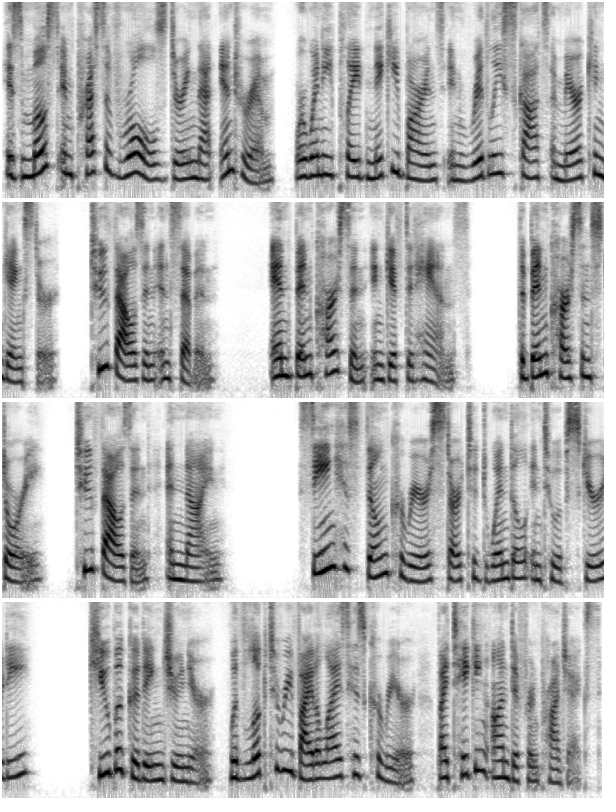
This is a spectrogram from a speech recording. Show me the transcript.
His most impressive roles during that interim were when he played Nicky Barnes in Ridley Scott's American Gangster, 2007, and Ben Carson in Gifted Hands, The Ben Carson Story, 2009. Seeing his film career start to dwindle into obscurity, Cuba Gooding Jr. would look to revitalize his career by taking on different projects.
